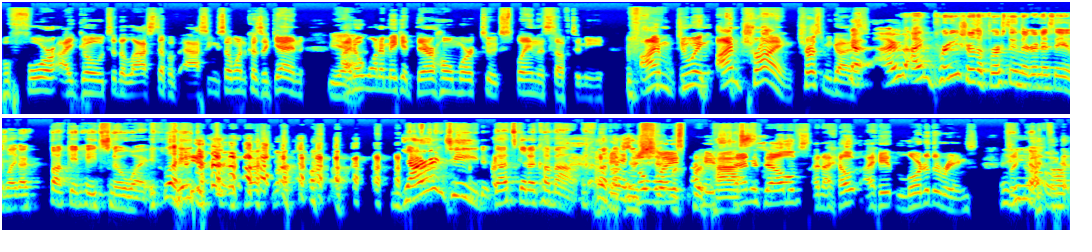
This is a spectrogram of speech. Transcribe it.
before I go to the last step of asking someone because again, Yeah, I don't want to make it their homework to explain this stuff to me. I'm doing. I'm trying. Trust me, guys. Yeah, I'm, I'm pretty sure the first thing they're gonna say is like, "I fucking hate Snow White." Like, guaranteed, that's gonna come out. I hate Snow White, was I hate past- Santa's elves, and I hate I hate Lord of the Rings. Like, Yeah. I thought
